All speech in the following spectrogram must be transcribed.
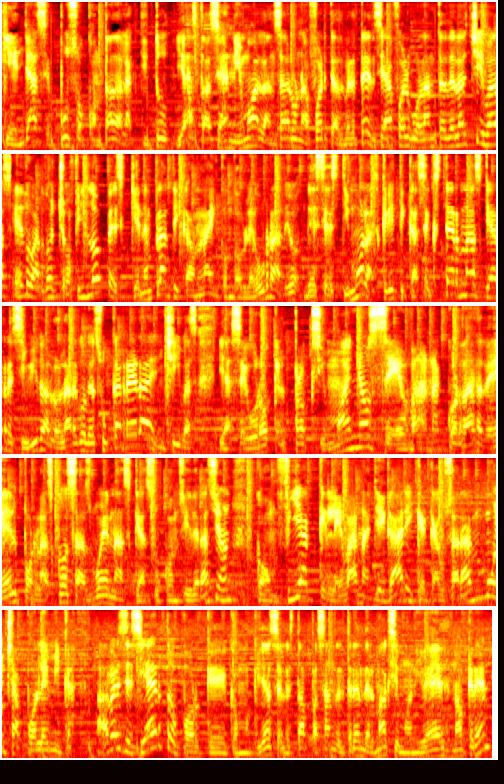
quien ya se puso contada la actitud y hasta se animó a lanzar una fuerte advertencia fue el volante de las Chivas, Eduardo Chofis López, quien en plática online con W Radio desestimó las críticas externas que ha recibido a lo largo de su carrera en Chivas y aseguró que el próximo año se van a acordar de él por las cosas buenas que a su consideración confía que le van a llegar y que causarán mucha polémica. A ver si es cierto, porque como que ya se le está pasando el tren del máximo nivel, ¿no creen?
